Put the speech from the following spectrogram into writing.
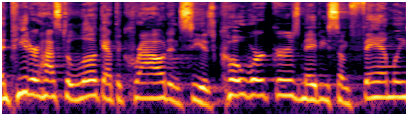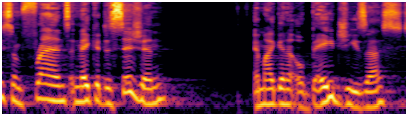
and Peter has to look at the crowd and see his coworkers, maybe some family, some friends and make a decision Am I going to obey Jesus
